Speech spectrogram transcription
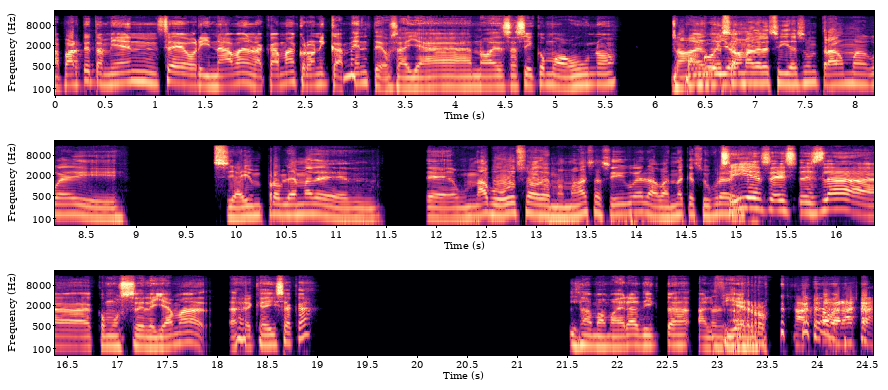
Aparte también se orinaba en la cama crónicamente, o sea, ya no es así como uno. No, esa madre sí es un trauma, güey. Y si hay un problema de, de un abuso de mamás así, güey, la banda que sufre. Sí, es, es, es la, como se le llama, a ver, ¿qué dice acá? La mamá era adicta al Al- fierro. Ah, baraja.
